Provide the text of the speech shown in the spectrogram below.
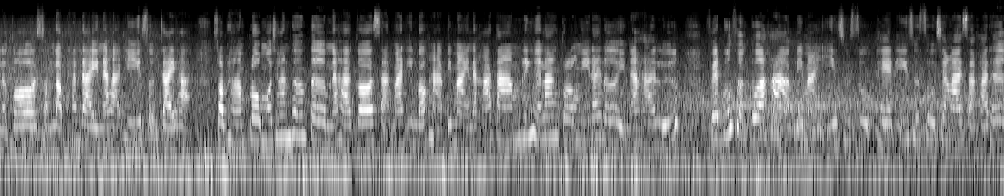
แล้วก็สำหรับท่านใดนะคะที่สนใจค่ะ สอบถามโปรโมชั่นเพิ่มเติมนะคะ ก็สามารถอินบ็อกหาปีใหม่นะคะ ตามลิงก์ในล่างตรงนี้ได้เลยนะคะ หรือ Facebook ส่วนตัวค่ะปีใหม่อีซูซูเพจอีซูซูเชียงรายสาขาเทิง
